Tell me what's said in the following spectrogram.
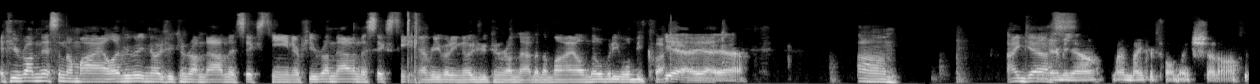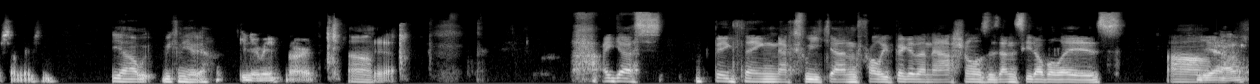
if you run this in the mile, everybody knows you can run that in the 16. Or if you run that in the 16, everybody knows you can run that in the mile. Nobody will be questioning. Yeah, yeah, yeah. Um, I Can you guess. hear me now? My microphone like shut off for some reason. Yeah, we, we can hear you. Can you hear me? All right. Um, Yeah. I guess big thing next weekend, probably bigger than nationals, is NCAA's. Um, yeah.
